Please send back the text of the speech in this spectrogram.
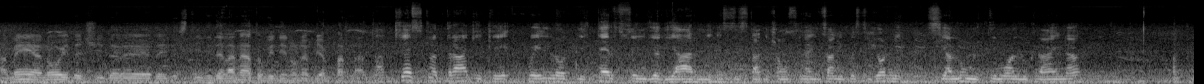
a me e a noi decidere dei destini della Nato, quindi non ne abbiamo parlato. Ha chiesto a Draghi che quello, il terzo invio di armi che si sta diciamo, finalizzando in questi giorni sia l'ultimo all'Ucraina? Ho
